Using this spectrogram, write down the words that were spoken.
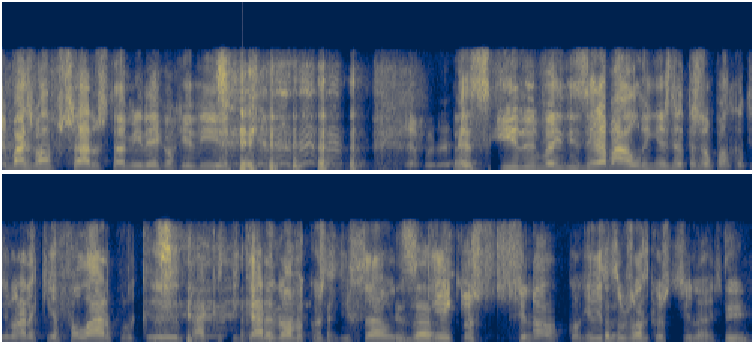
é- mais vale fechar o estaminé qualquer dia. A seguir veio dizer: ah, pá, linhas direitas não pode continuar aqui a falar porque está a criticar a nova Constituição. E Exato. quê. É inconstitucional. Qualquer dia somos nós inconstitucionais. Sim.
